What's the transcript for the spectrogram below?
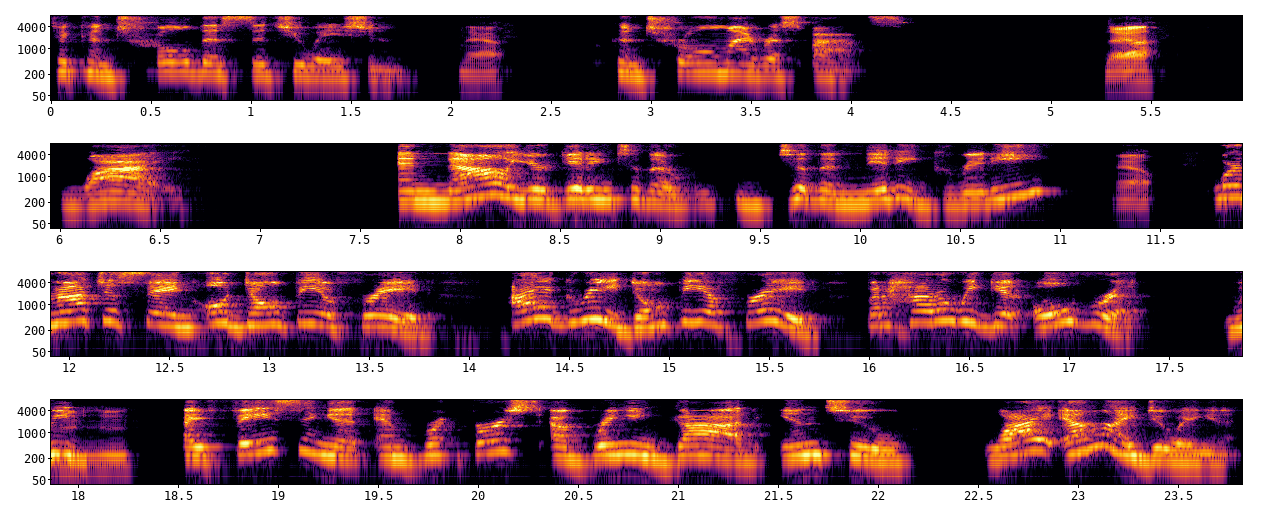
to control this situation, Yeah. control my response. Yeah. Why? And now you're getting to the to the nitty gritty. Yeah. We're not just saying, "Oh, don't be afraid." I agree, don't be afraid. But how do we get over it? We Mhm. by facing it and br- first uh, bringing God into why am I doing it,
